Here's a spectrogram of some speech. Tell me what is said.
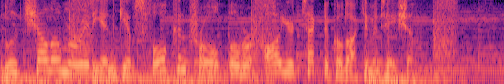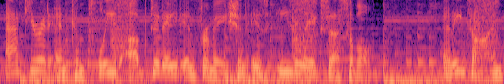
BlueCielo Meridian gives full control over all your technical documentation. Accurate and complete up-to-date information is easily accessible, anytime,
